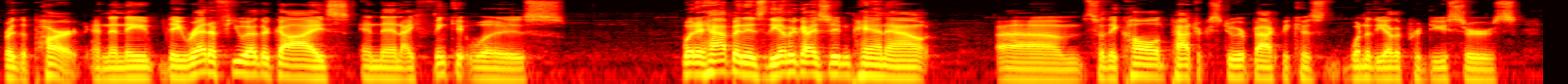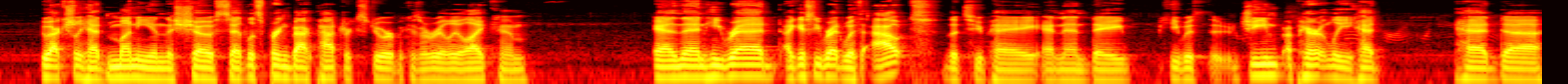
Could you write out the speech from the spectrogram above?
for the part. And then they they read a few other guys, and then I think it was what had happened is the other guys didn't pan out. Um, so they called Patrick Stewart back because one of the other producers who actually had money in the show, said, "Let's bring back Patrick Stewart because I really like him." And then he read, I guess he read without the toupee, and then they he was Gene apparently had had uh,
